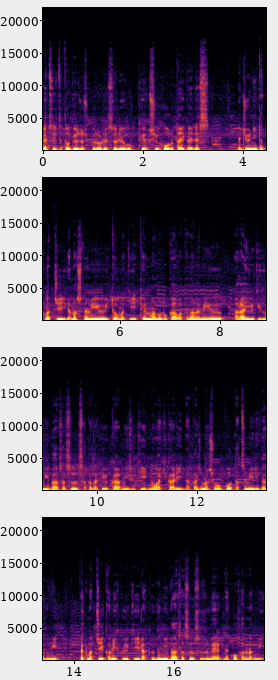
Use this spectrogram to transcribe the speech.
え続いて東京女子プロレス両国 KFC ホール大会です。10人タッグマッチ、山下美優、伊藤真希、天満のどか、渡辺美優、荒井幸組 VS 坂崎優香、水木、野和光、中島翔子、辰巳理香組、タッグマッチ、上福幸、楽組 VS 鈴芽、猫春菜組、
